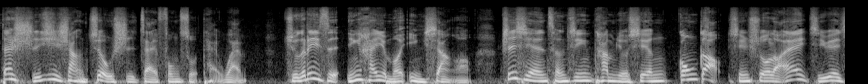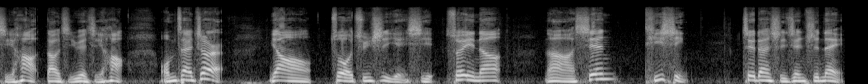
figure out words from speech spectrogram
但实际上就是在封锁台湾。举个例子，您还有没有印象哦？之前曾经他们有先公告，先说了，哎，几月几号到几月几号，我们在这儿要做军事演习，所以呢，那先提醒这段时间之内，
